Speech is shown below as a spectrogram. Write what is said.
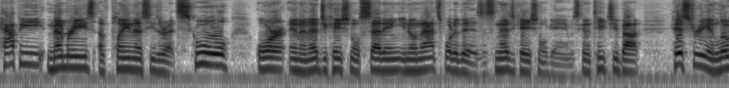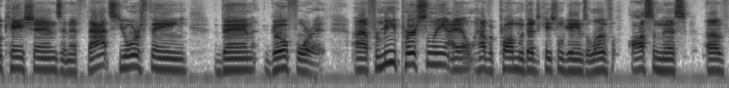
happy memories of playing this either at school or in an educational setting. You know, and that's what it is. It's an educational game. It's going to teach you about history and locations. And if that's your thing, then go for it. Uh, for me personally, I don't have a problem with educational games. I love awesomeness of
